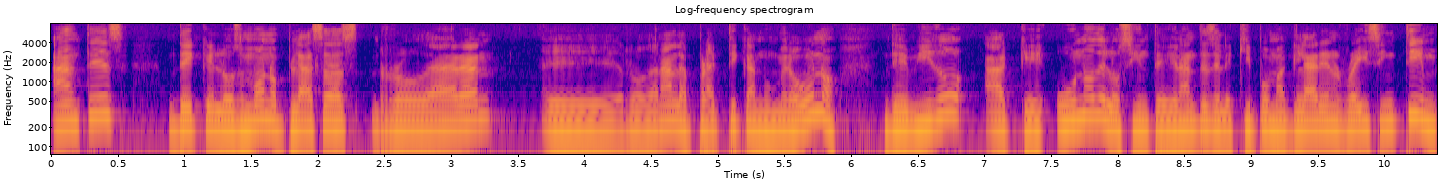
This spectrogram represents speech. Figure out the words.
antes de que los monoplazas rodaran eh, rodaran la práctica número uno, debido a que uno de los integrantes del equipo McLaren Racing Team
